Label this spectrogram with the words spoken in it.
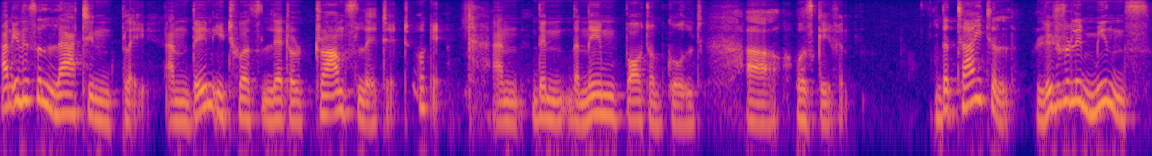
and it is a Latin play, and then it was later translated. Okay, and then the name Pot of Gold uh, was given. The title literally means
